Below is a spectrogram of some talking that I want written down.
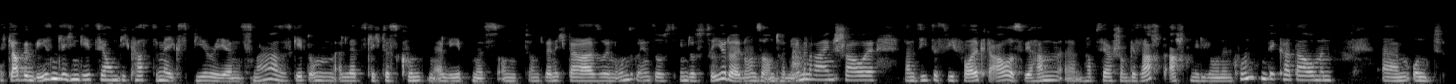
Ich glaube, im Wesentlichen geht es ja um die Customer Experience. Ne? Also es geht um letztlich das Kundenerlebnis. Und, und wenn ich da so in unsere Industrie oder in unser Unternehmen reinschaue, dann sieht es wie folgt aus. Wir haben, äh, habe es ja schon gesagt, acht Millionen Kunden, dicker Daumen. Ähm, und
